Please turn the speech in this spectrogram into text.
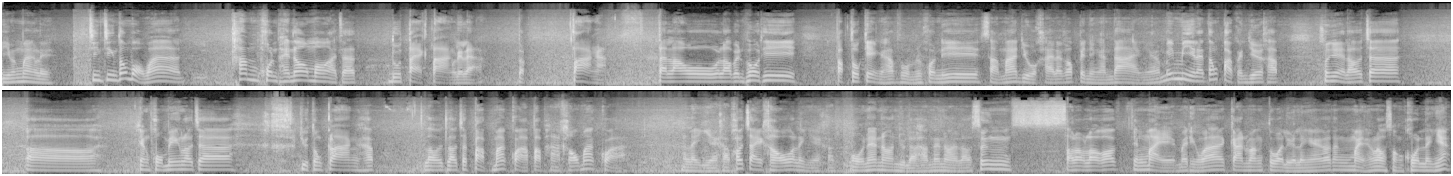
ดีมากๆเลย จริง ๆ ต้องบอกว่าถ้าคนภายนอกมองอาจจะดูแตกต่างเลยแหละแบบต่างอะแต่เราเราเป็นพวกที่ปรับตัวเก่งครับผมเป็นคนที่สามารถอยู่กับใครแล้วก็เป็นอย่างนั้นได้อย่างเงี้ยไม่มีอะไรต้องปรับกันเยอะครับ ส่วนใหญ่เราจะ อย่างผมเองเราจะอยู่ตรงกลางครับ เราเราจะปรับมากกว่าปรับหาเขามากกว่าอะไรอย่างเงี้ยครับเข้าใจเขาอะไรอย่างเงี้ยครับโอ้แน่นอนอยู่แล้วครับแน่นอนแล้วซึ่งสำหรับเราก็ยังใหม่หมายถึงว่าการวางตัวหรืออะไรเงี้ยก็ทั้งใหม่ทั้งเราสองคนอะไรเงี้ย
